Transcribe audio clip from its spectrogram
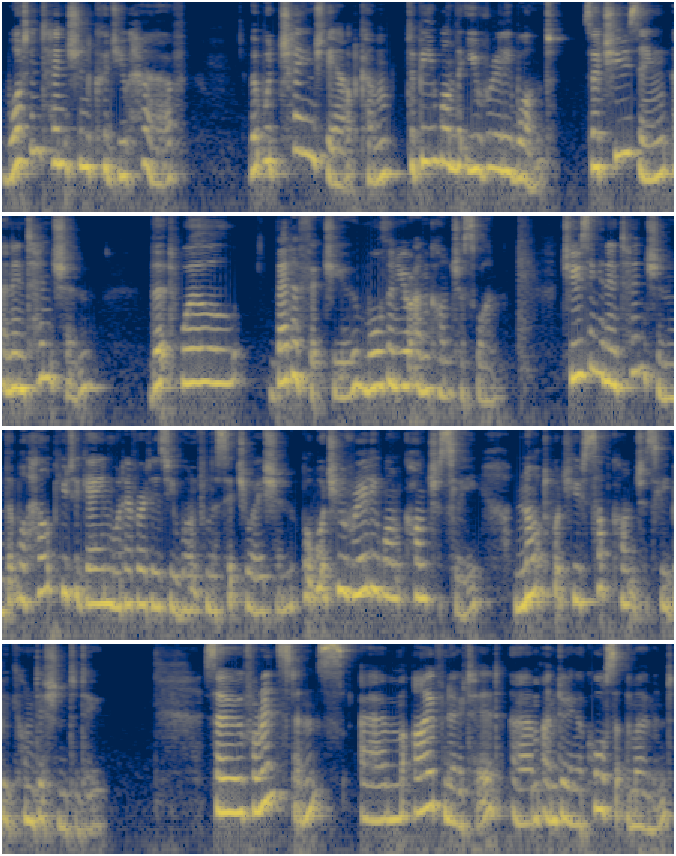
what intention could you have that would change the outcome to be one that you really want. So, choosing an intention that will benefit you more than your unconscious one. Choosing an intention that will help you to gain whatever it is you want from the situation, but what you really want consciously, not what you subconsciously be conditioned to do. So, for instance, um, I've noted, um, I'm doing a course at the moment,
